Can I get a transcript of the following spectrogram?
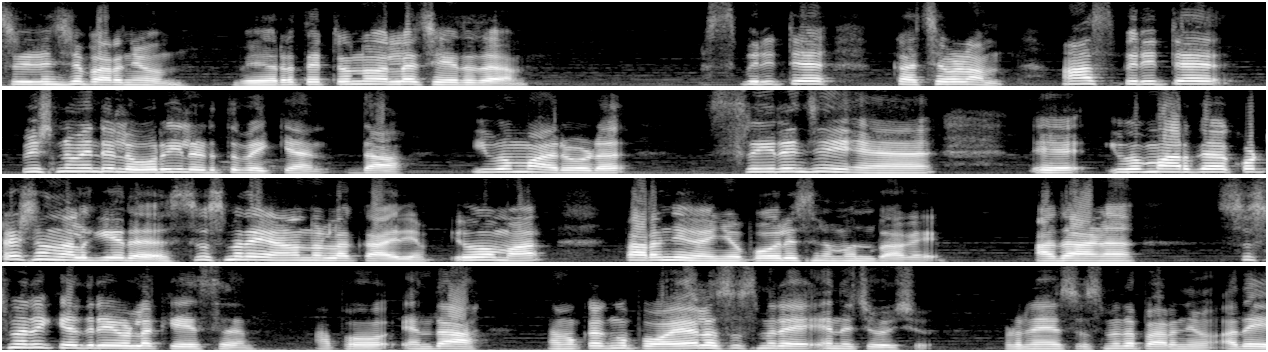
ശ്രീരഞ്ജന് പറഞ്ഞു വേറെ തെറ്റൊന്നുമല്ല ചെയ്തത്. സ്പിരിറ്റ് കച്ചവടം. ആ സ്പിരിറ്റ് വിഷ്ണുവിന്റെ ലോറിയിൽ എടുത്തു വെക്കാൻ. ദാ ഇവന്മാരോട് ശ്രീരഞ്ജി ഇവന്മാർക്ക് കൊട്ടേഷൻ നൽകിയത് സുസ്മിതയാണെന്നുള്ള കാര്യം ഇവന്മാർ പറഞ്ഞു കഴിഞ്ഞു പോലീസിന് മുൻപാകെ. അതാണ് സുസ്മിതയ്ക്കെതിരെയുള്ള കേസ്. അപ്പോ എന്താ നമുക്കങ്ങ് പോയാലോ സുസ്മിത എന്ന് ചോദിച്ചു. ഉടനെ സുസ്മിത പറഞ്ഞു അതെ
